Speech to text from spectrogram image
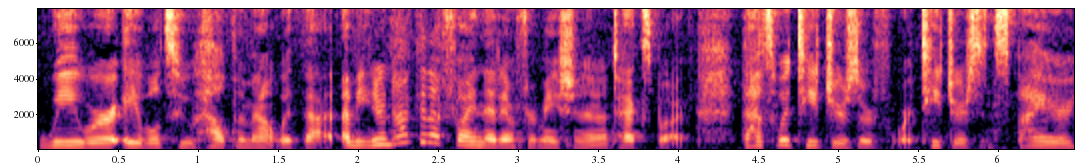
we were able to help him out with that. I mean, you're not going to find that information in a textbook. That's what teachers are for. Teachers inspire,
